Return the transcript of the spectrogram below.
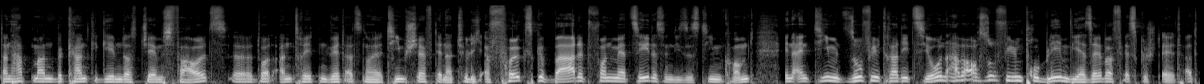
Dann hat man bekannt gegeben, dass James Fowles äh, dort antreten wird als neuer Teamchef, der natürlich erfolgsgebadet von Mercedes in dieses Team kommt. In ein Team mit so viel Tradition, aber auch so vielen Problemen, wie er selber festgestellt hat.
